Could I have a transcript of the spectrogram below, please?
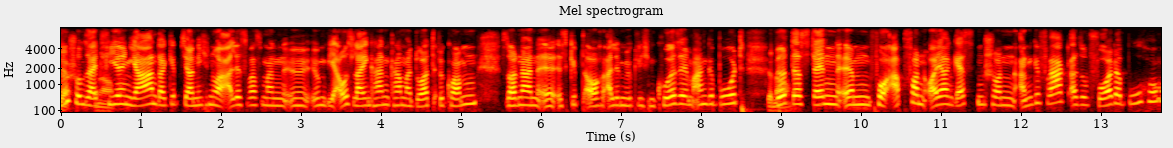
ja, ne, schon seit genau. vielen Jahren. Da gibt es ja nicht nur alles, was man äh, irgendwie ausleihen kann, kann man dort bekommen, sondern äh, es gibt auch alle möglichen Kurse im Angebot. Genau. Wird das denn ähm, vorab von euren Gästen schon angefragt, also vor der Buchung?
